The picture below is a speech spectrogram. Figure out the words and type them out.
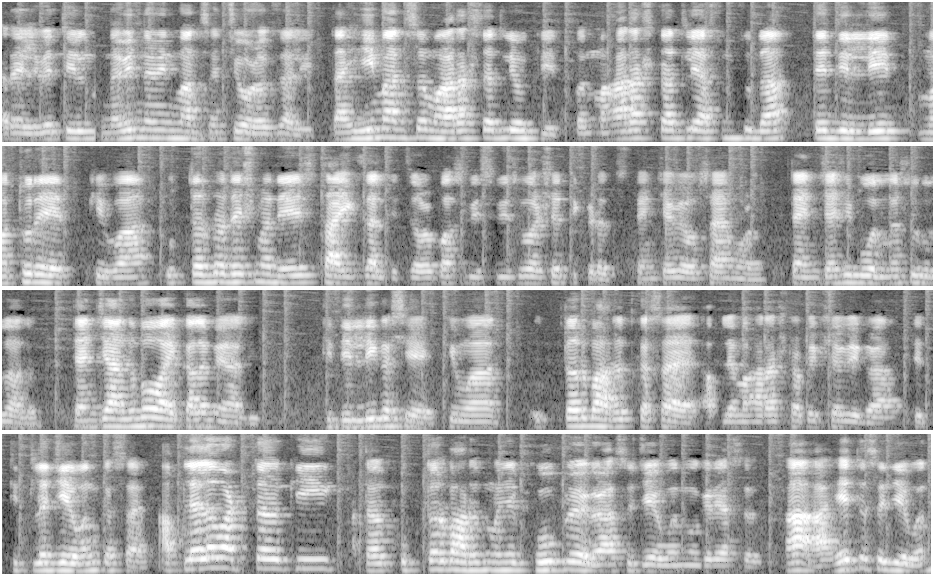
रेल्वेतील नवीन नवीन माणसांची ओळख झाली. तर ही माणसं महाराष्ट्रातली होती पण महाराष्ट्रातली असून सुद्धा ते दिल्लीत मथुरेत किंवा उत्तर प्रदेशमध्ये स्थायिक झाले. जवळपास वीस वीस वर्ष तिकडच त्यांच्या व्यवसायामुळे. त्यांच्याशी बोलणं सुरू झालं. त्यांचे अनुभव ऐकायला मिळाले की दिल्ली कशी आहे किंवा उत्तर भारत कसा आहे? आपल्या महाराष्ट्रापेक्षा वेगळा. तिथलं जेवण कसं आहे? आपल्याला वाटतं की आता उत्तर भारत म्हणजे खूप वेगळं असं जेवण वगैरे असं. हा आहे तसं जेवण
